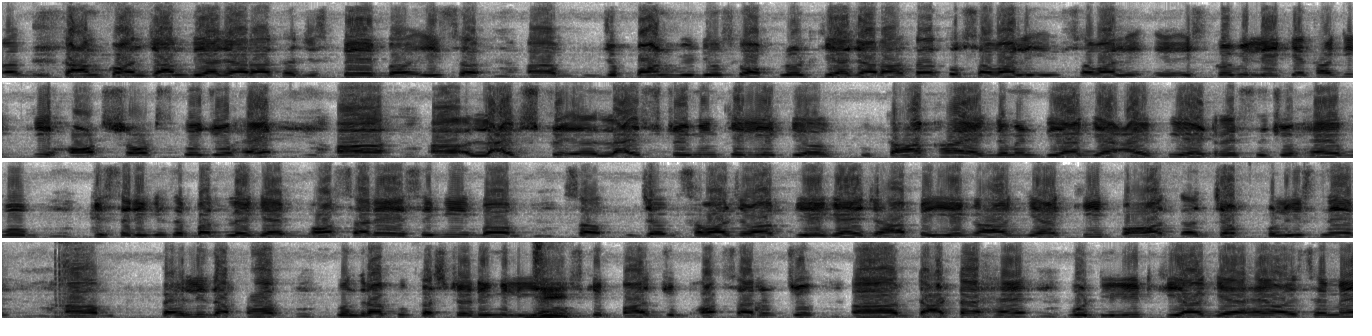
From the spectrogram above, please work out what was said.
काम को अंजाम दिया जा रहा था जिसपे इस जो पॉन वीडियोस को अपलोड किया जा रहा था तो सवाल सवाल इसको भी लेके था कि, कि हॉट शॉट्स को जो है लाइव लाइव स्ट्रीमिंग के लिए कहाँ कहाँ एग्रीमेंट दिया गया आईपी एड्रेस जो है वो किस तरीके से बदले गए बहुत सारे ऐसे भी जब सवाल जवाब किए गए जहाँ पे ये कहा गया कि बहुत जब पुलिस ने पहली दफ़ा कुंद्रा को कस्टडी में लिया उसके बाद जो बहुत सारे जो डाटा है वो डिलीट किया गया है और ऐसे में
